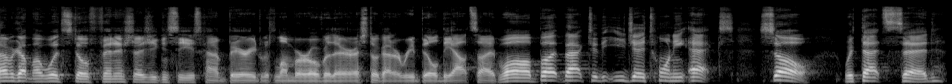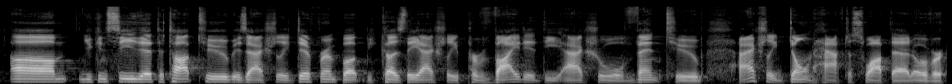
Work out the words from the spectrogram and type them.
I haven't got my wood stove finished. As you can see, it's kind of buried with lumber over there. I still got to rebuild the outside wall. But back to the EJ20X. So, with that said, um, you can see that the top tube is actually different, but because they actually provided the actual vent tube, I actually don't have to swap that over.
